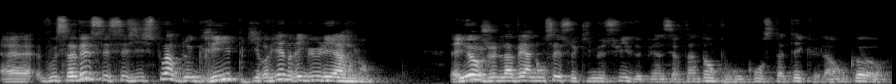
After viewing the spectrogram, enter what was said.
Euh, vous savez, c'est ces histoires de grippe qui reviennent régulièrement. D'ailleurs, je l'avais annoncé, ceux qui me suivent depuis un certain temps pourront constater que là encore,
